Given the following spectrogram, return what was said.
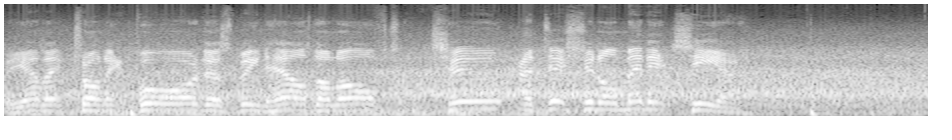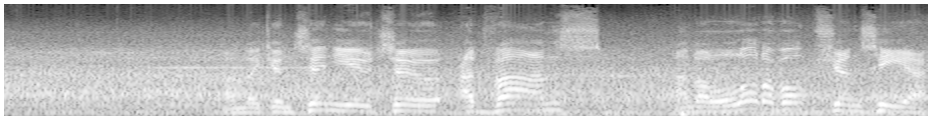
The electronic board has been held aloft. Two additional minutes here. And they continue to advance. And a lot of options here.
